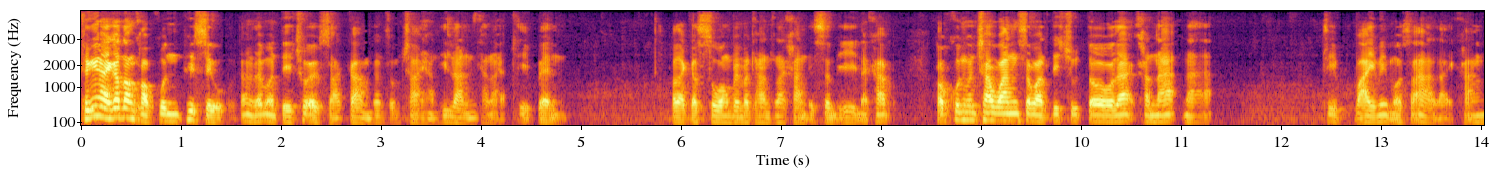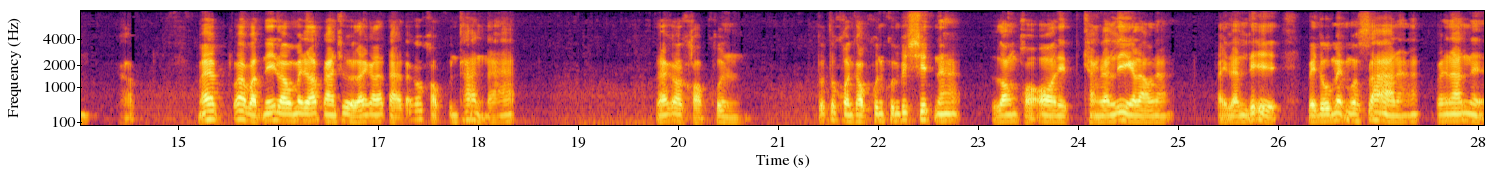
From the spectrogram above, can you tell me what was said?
ถึงยังไงก็ต้องขอบคุณพี่สิวท่านรัฐมนตรีช่วยอุตสาหกรรมท่านสมชายหันทิรันขณะที่เป็นปลัดกระทรวงเป็นประธานธนาคาร SME นะครับ ขอบคุณคุณชาวันสวัสดิชุโตและคณะนะที่ไปมิโมซ่าหลายครั้ง แม้ว่าวันนี้เราไม่ได้รับการช่วยเหลืออะไรก็แล้วแต่แต่ก็ขอบคุณท่านนะฮะแล้วก็ขอบคุณ ทุกๆคนขอบคุณคุณพิชิตนะฮะรองผอเนี่ยแข่งแรลลี่กับเรานะไปแรลลี่ ไปดูเมดโมซ่านะฮะเพราะฉะนั้นเนี่ย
